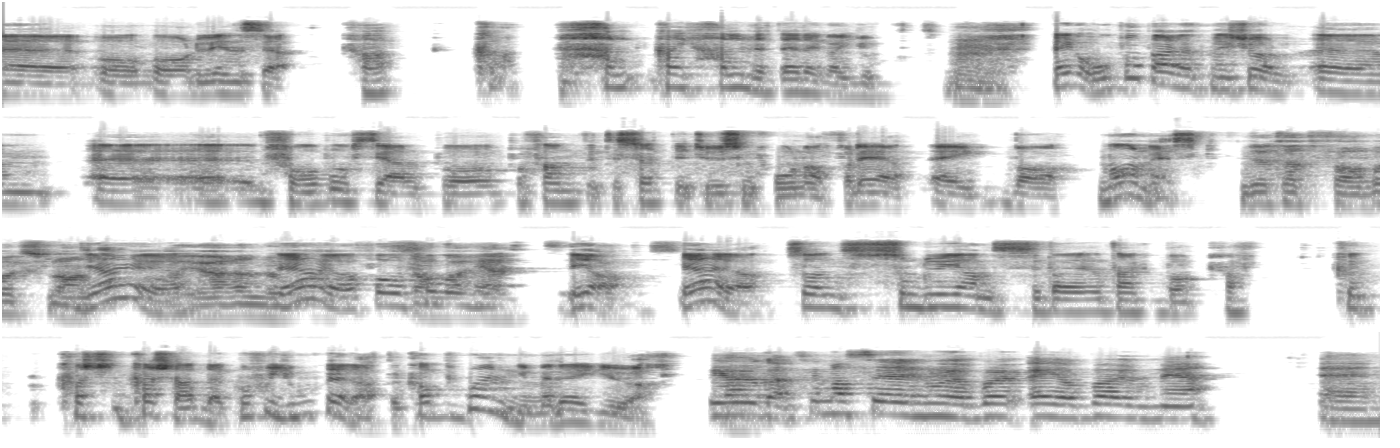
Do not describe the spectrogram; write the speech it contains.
eh, og, og du innser hva, hva, hva i helvete er det jeg har gjort? Mm. Jeg har opparbeidet meg sjøl um, uh, forbruksgjeld på, på 50 000-70 000 kroner fordi at jeg var manisk. Du har tatt forbrukslån Ja, ja, ja. for å gjøre noe Ja, ja, for- som var helt Ja, ja. ja. Så, som du igjen sitter og tenker på hva, hva, hva skjedde? Hvorfor gjorde jeg dette? Hva er poenget med det jeg gjør? Vi har jo ganske masse nå jobber, Jeg jobber jo med eh,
